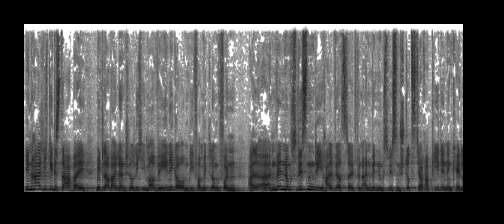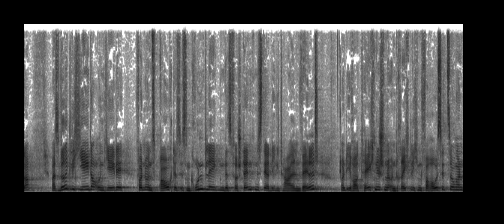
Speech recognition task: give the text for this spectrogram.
Inhaltlich geht es dabei mittlerweile natürlich immer weniger um die Vermittlung von äh, Anwendungswissen. Die Halbwertszeit von Anwendungswissen stürzt ja rapide in den Keller. Was wirklich jeder und jede von uns braucht, das ist ein grundlegendes Verständnis der digitalen Welt und ihrer technischen und rechtlichen Voraussetzungen.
